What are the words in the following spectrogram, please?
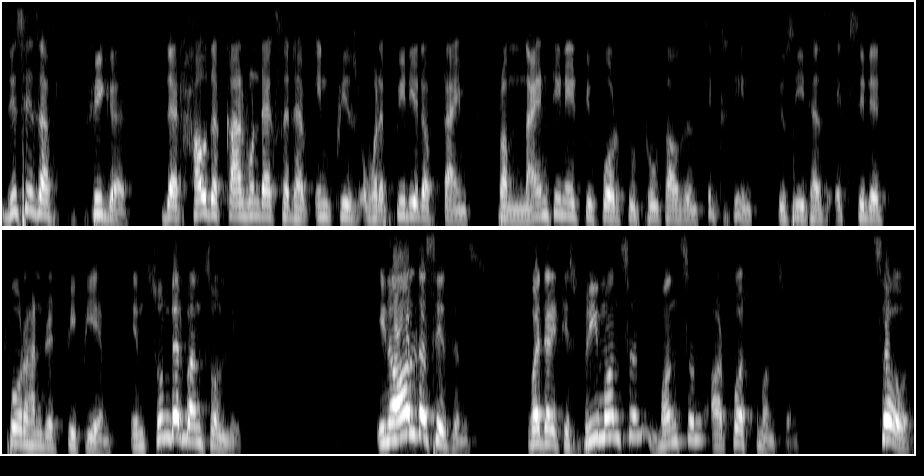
this is a figure that how the carbon dioxide have increased over a period of time from 1984 to 2016. You see, it has exceeded 400 ppm in Sundarbans only. In all the seasons, whether it is pre-monsoon, monsoon, or post-monsoon. So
